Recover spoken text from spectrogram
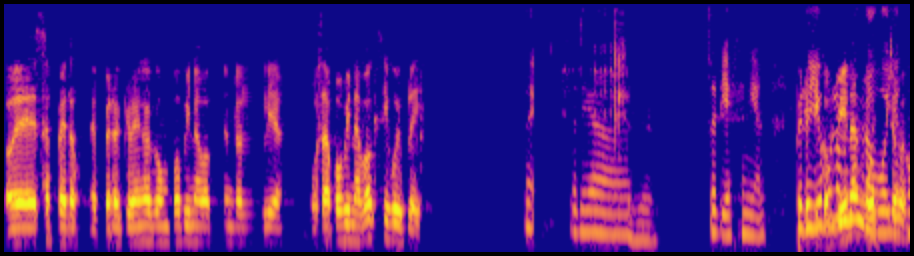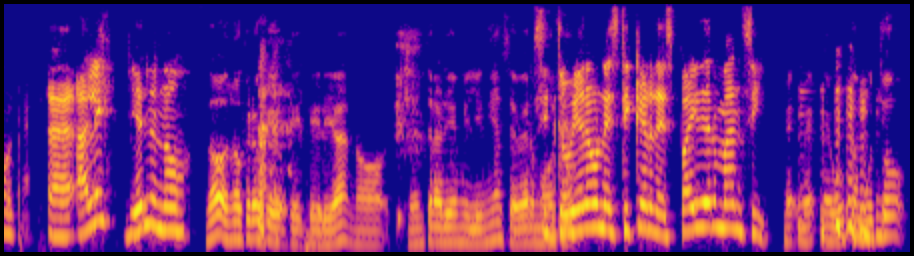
Eso espero. Espero que venga con Pop in a Box en realidad. O sea, Pop in a Box y WePlay. Sí, sería, Genial. Sería genial. Pero yo por lo menos lo voy a comprar. Ah, Ale, ¿viene o no? No, no creo que, que, que iría, no, no entraría en mi línea, se ve hermoso. Si tuviera un sticker de Spider-Man, sí. Me, me, me gusta mucho,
